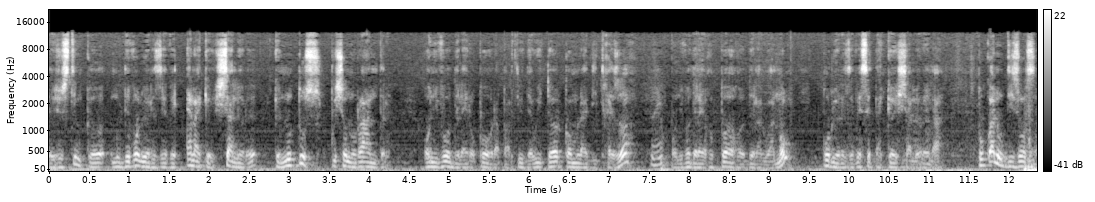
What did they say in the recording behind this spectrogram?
J'estime que nous devons lui réserver un accueil chaleureux, que nous tous puissions nous rendre au niveau de l'aéroport à partir de 8 heures, comme l'a dit Trésor, Oui. au niveau de l'aéroport de la Loinon, pour lui réserver cet accueil chaleureux-là. Pourquoi nous disons ça?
